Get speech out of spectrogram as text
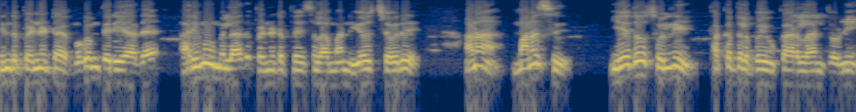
இந்த பெண்ணிட்ட முகம் தெரியாத அறிமுகம் இல்லாத பெண்ணிட்ட பேசலாமான்னு யோசிச்சவரு. ஆனா மனசு ஏதோ சொல்லி பக்கத்துல போய் உட்காரலான்னு தோணி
